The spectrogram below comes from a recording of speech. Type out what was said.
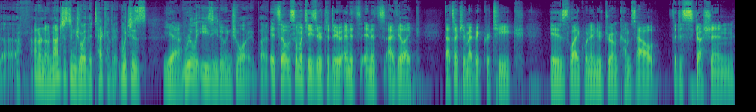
uh, I don't know, not just enjoy the tech of it, which is, yeah. really easy to enjoy but it's so so much easier to do. And it's and it's i feel like that's actually my big critique is like when a new drone comes out the discussion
